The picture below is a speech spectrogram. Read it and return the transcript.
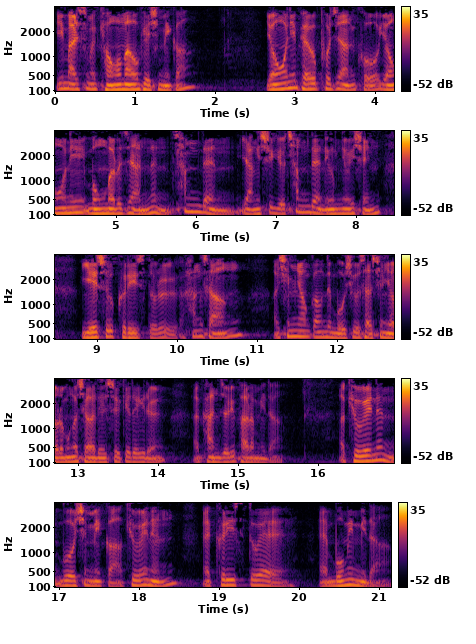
이 말씀을 경험하고 계십니까? 영원히 배고프지 않고 영원히 목마르지 않는 참된 양식이요 참된 음료이신 예수 그리스도를 항상 10년 가운데 모시고 사시는 여러분과 제가 될 수 있게 되기를 간절히 바랍니다. 교회는 무엇입니까? 교회는 그리스도의 몸입니다.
